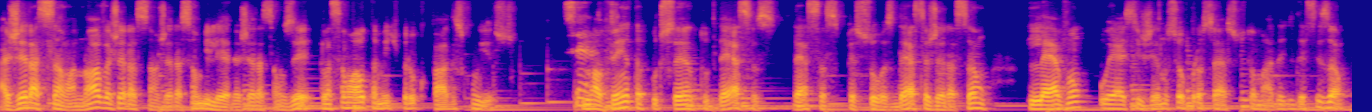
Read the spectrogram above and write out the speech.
A geração, a nova geração, a geração milênio, a geração Z, elas são altamente preocupadas com isso. Certo. 90% dessas, dessas pessoas dessa geração levam o ESG no seu processo de tomada de decisão.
